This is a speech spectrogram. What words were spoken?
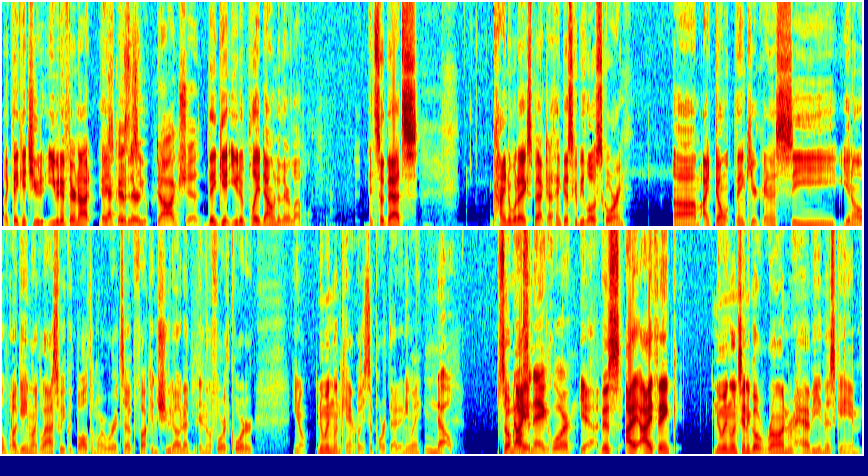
Like they get you to, even if they're not Yeah, as good as they're you. dog shit. they get you to play down to their level. And so that's kind of what I expect. I think this could be low scoring. Um, I don't think you're going to see, you know, a game like last week with Baltimore where it's a fucking shootout in the fourth quarter. You know, New England can't really support that anyway. No. So Nelson I, Agholor. yeah, this I I think New England's going to go run heavy in this game.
